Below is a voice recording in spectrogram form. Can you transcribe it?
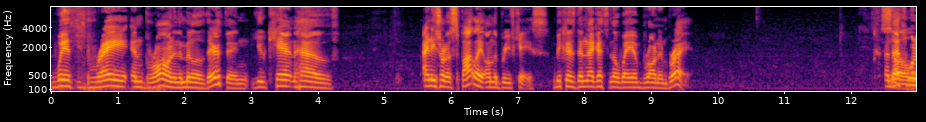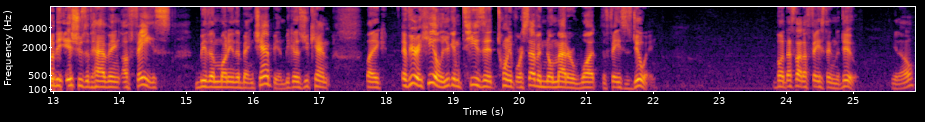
with Bray and Braun in the middle of their thing, you can't have any sort of spotlight on the briefcase because then that gets in the way of Braun and Bray. And that's one of the issues of having a face be the Money in the Bank champion because you can't, like, if you're a heel, you can tease it 24 7 no matter what the face is doing. But that's not a face thing to do, you know?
